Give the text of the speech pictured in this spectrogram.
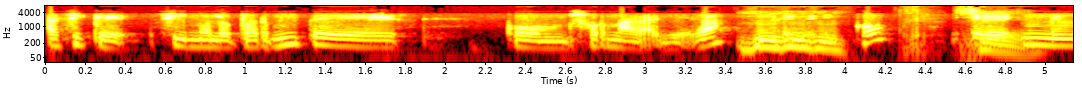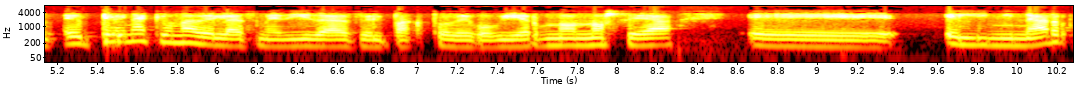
Así que, si me lo permites con Sorna Gallega, Federico. Eh, pena que una de las medidas del pacto de gobierno no sea eh, eliminar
